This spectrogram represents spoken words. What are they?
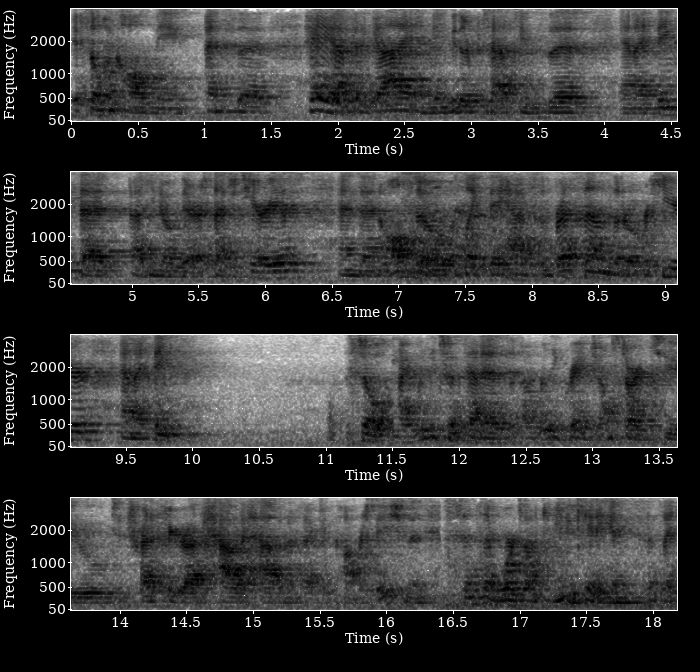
if someone called me and said, "Hey, I've got a guy, and maybe their potassium's this, and I think that uh, you know they're a Sagittarius, and then also like they have some breath sounds that are over here, and I think." So I really took that as a really great jumpstart to to try to figure out how to have an effective conversation. And since I've worked on communicating, and since I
